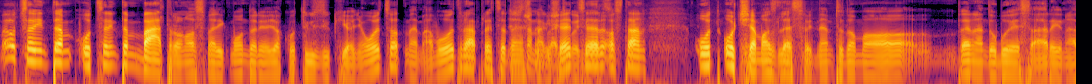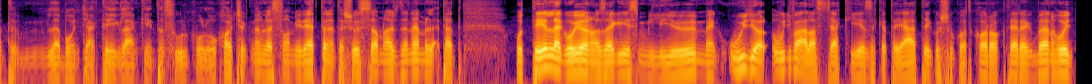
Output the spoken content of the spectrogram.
Ott szerintem, ott szerintem bátran azt merik mondani, hogy akkor tűzzük ki a nyolcat, mert már volt rá precedens, meg is egyszer. Aztán ott, ott sem az lesz, hogy nem tudom, a Fernando Buesa arénát lebontják téglánként a szurkolók, ha csak nem lesz valami rettenetes összeomlás, de nem le, tehát ott tényleg olyan az egész millió, meg úgy, úgy választják ki ezeket a játékosokat karakterekben, hogy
